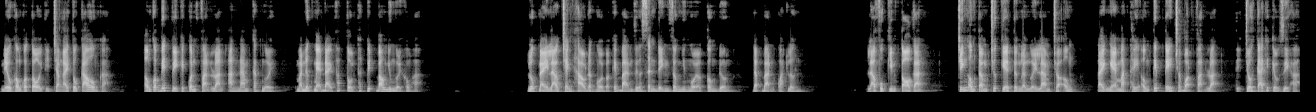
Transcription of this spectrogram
Nếu không có tội thì chẳng ai tố cáo ông cả. Ông có biết vì cái quân phản loạn ăn nam các người mà nước mẹ đại pháp tổn thất biết bao nhiêu người không hả? Lúc này lão tránh hào đã ngồi vào cái bàn giữa sân đình giống như ngồi ở công đường, đập bàn quát lớn. Lão Phú Kim to gan. Chính ông Tầm trước kia từng là người làm cho ông. tay nghe mắt thấy ông tiếp tế cho bọn phản loạn thì chối cãi cái kiểu gì hả?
